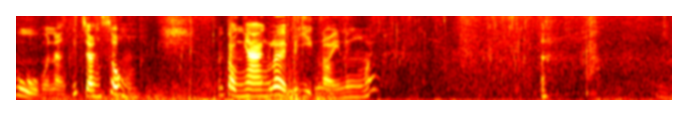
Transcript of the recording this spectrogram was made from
อยแมงผู่มันนั่นคือจังส่ง มันต้องยางเลยไปอีกหน่อยนึงมั้งอะอืม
